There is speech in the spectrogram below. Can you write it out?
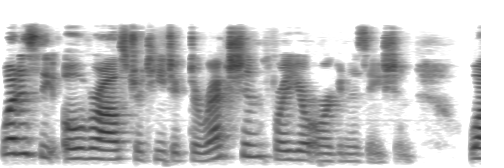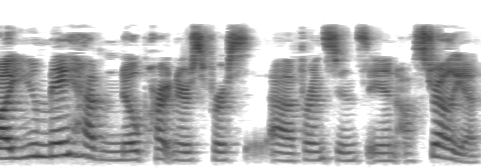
what is the overall strategic direction for your organization? While you may have no partners, for, uh, for instance, in Australia,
